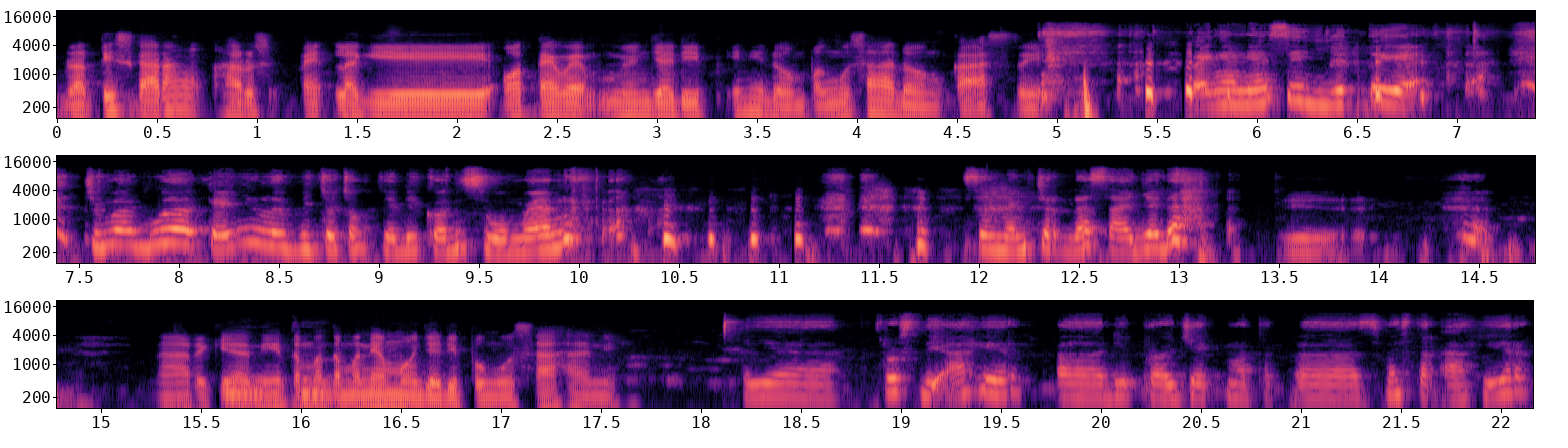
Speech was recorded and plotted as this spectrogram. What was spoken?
Berarti sekarang harus lagi OTW menjadi ini dong pengusaha dong Kak Astri. Pengennya sih gitu ya. Cuma gue kayaknya lebih cocok jadi konsumen. Konsumen cerdas aja dah. Iya. Menarik ya nih teman-teman yang mau jadi pengusaha nih. Iya. Terus di akhir, eh, di project mata, eh, semester akhir,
